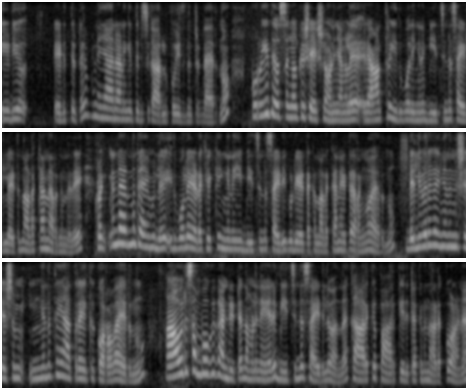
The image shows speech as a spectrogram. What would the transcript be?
വീഡിയോ എടുത്തിട്ട് പിന്നെ ഞാനാണെങ്കിൽ തിരിച്ച് കാറിൽ പോയി ഇരുന്നിട്ടുണ്ടായിരുന്നു. കുറേ ദിവസങ്ങൾക്ക് ശേഷമാണ് ഞങ്ങൾ രാത്രി ഇതുപോലെ ഇങ്ങനെ ബീച്ചിന്റെ സൈഡിലായിട്ട് നടക്കാൻ ഇറങ്ങുന്നത്. പ്രഗ്നന്റ് ആയിരുന്ന ടൈമിൽ ഇതുപോലെ ഇടയ്ക്കൊക്കെ ഇങ്ങനെ ഈ ബീച്ചിന്റെ സൈഡിൽ കൂടിയായിട്ടൊക്കെ നടക്കാനായിട്ട് ഇറങ്ങുമായിരുന്നു. ഡെലിവറി കഴിഞ്ഞതിന് ശേഷം ഇങ്ങനത്തെ യാത്രയൊക്കെ കുറവായിരുന്നു. ആ ഒരു സംഭവമൊക്കെ കണ്ടിട്ട് നമ്മൾ നേരെ ബീച്ചിന്റെ സൈഡിൽ വന്ന് കാറൊക്കെ പാർക്ക് ചെയ്തിട്ട് അങ്ങനെ നടക്കുവാണ്.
